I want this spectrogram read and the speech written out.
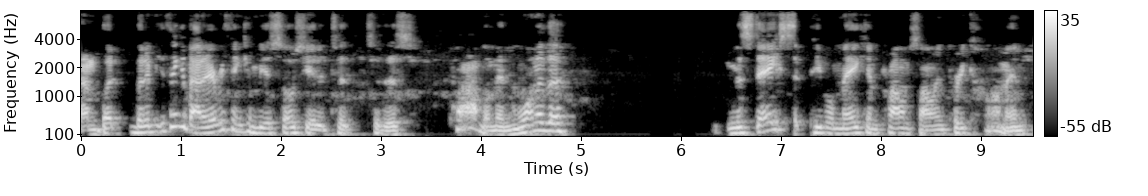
Um, but but if you think about it, everything can be associated to to this problem, and one of the mistakes that people make in problem solving, pretty common,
